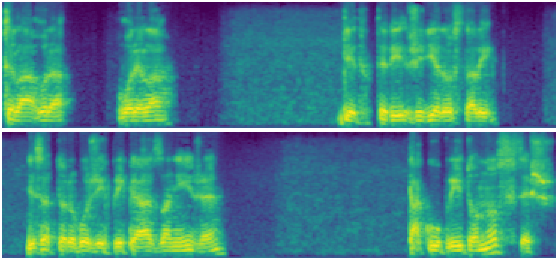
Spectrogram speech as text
celá hora horela, kde vtedy Židia dostali desatoro Božích prikázaní, že? Takú prítomnosť chceš?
